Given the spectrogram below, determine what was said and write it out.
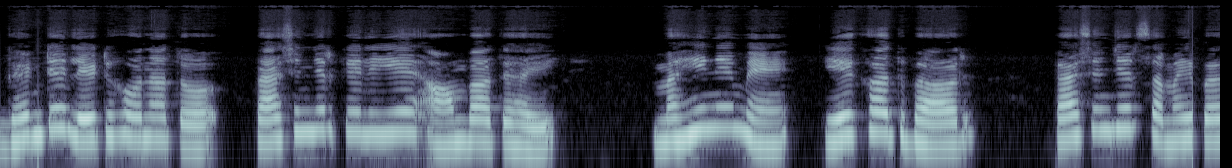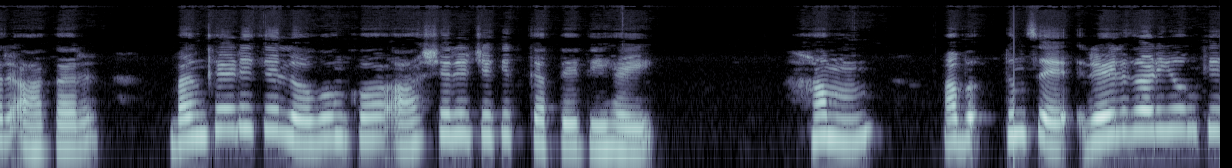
घंटे लेट होना तो पैसेंजर के लिए आम बात है। महीने में एक आध बार पैसेंजर समय पर आकर बनखेड़ी के लोगों को आश्चर्यचकित कर देती है। हम अब तुमसे रेलगाड़ियों की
